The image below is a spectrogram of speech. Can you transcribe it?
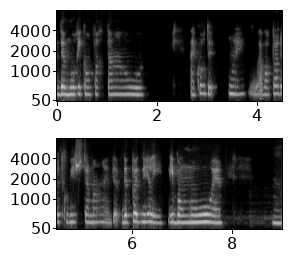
de mots réconfortants ou à court de. Ouais, ou avoir peur de trouver justement, de ne pas dire les, bons mots. Euh. Hmm.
